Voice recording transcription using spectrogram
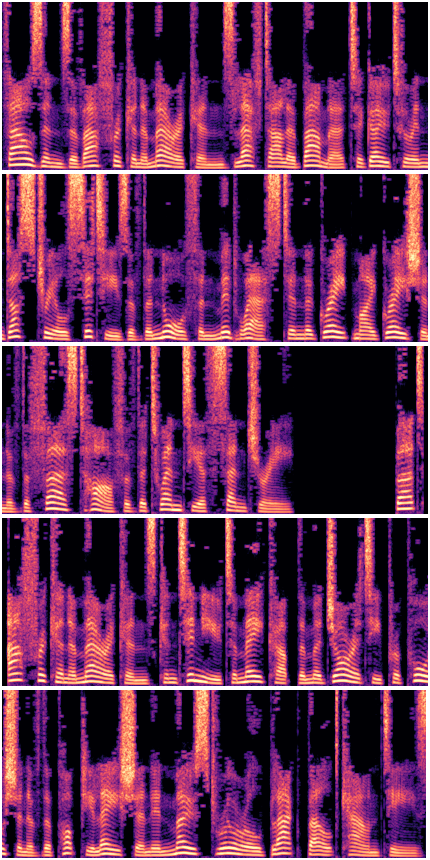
thousands of African Americans left Alabama to go to industrial cities of the North and Midwest in the Great Migration of the first half of the 20th century. But, African Americans continue to make up the majority proportion of the population in most rural Black Belt counties.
